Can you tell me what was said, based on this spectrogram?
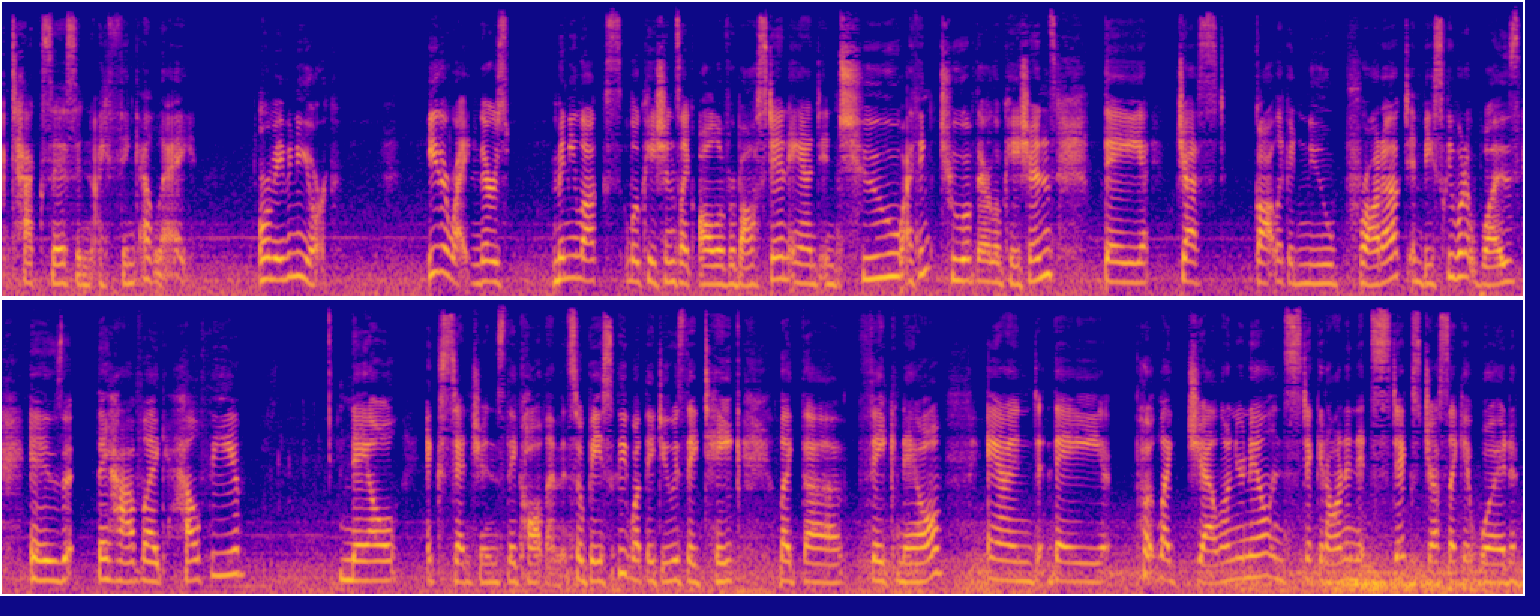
Texas, and I think LA, or maybe New York. Either way, there's MiniLuxe locations like all over Boston, and in two, I think two of their locations, they just got like a new product and basically what it was is they have like healthy nail extensions they call them. So basically what they do is they take like the fake nail and they put like gel on your nail and stick it on and it sticks just like it would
